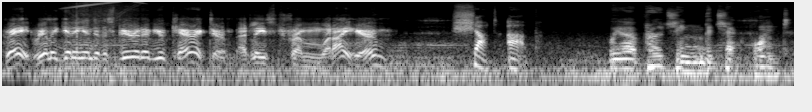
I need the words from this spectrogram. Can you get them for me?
Great, really getting into the spirit of your character, at least from what I hear. Shut up. We are approaching the checkpoint.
